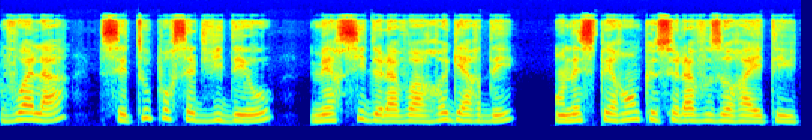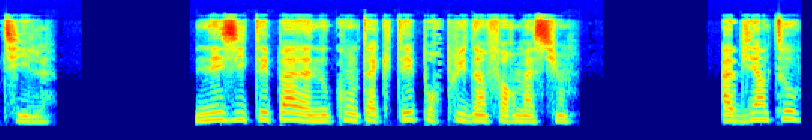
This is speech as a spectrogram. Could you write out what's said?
Voilà, c'est tout pour cette vidéo, merci de l'avoir regardée, en espérant que cela vous aura été utile. N'hésitez pas à nous contacter pour plus d'informations. À bientôt!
